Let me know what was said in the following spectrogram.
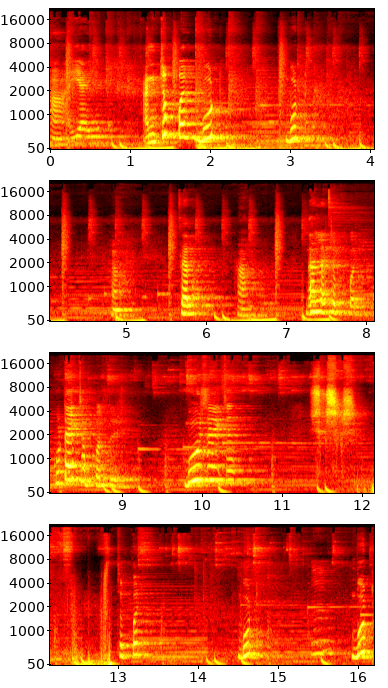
हां या या. आणि चप्पल बूट. बूट. हां. चला. हां. घाला चप्पल. कुठं आहे चप्पल तुझी? बूट जायचं चप्पल. बूट. बूट.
